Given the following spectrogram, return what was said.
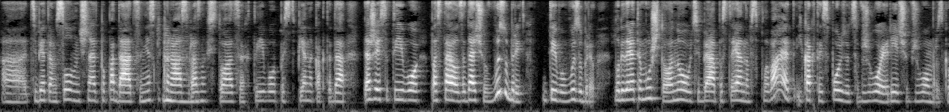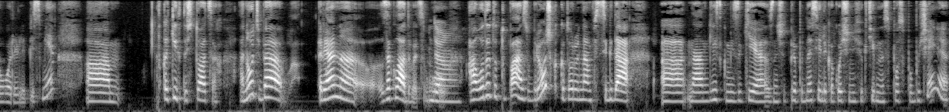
а, тебе там слово начинает попадаться несколько mm-hmm. раз в разных ситуациях, ты его постепенно как-то, да, даже если ты его поставил задачу вызубрить, ты его вызубрил, благодаря тому, что оно у тебя постоянно всплывает и как-то используется в живой речи, в живом разговоре или письме, а, в каких-то ситуациях, оно у тебя реально закладывается в голову. Да. А вот эта тупая зубрежка, которую нам всегда на английском языке, значит, преподносили как очень эффективный способ обучения,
